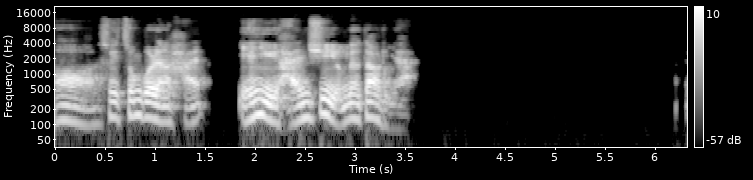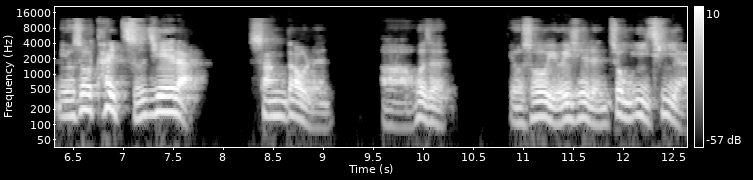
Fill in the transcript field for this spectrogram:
哦，所以中国人含言语含蓄有没有道理啊？有时候太直接了，伤到人啊，或者有时候有一些人重义气啊，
